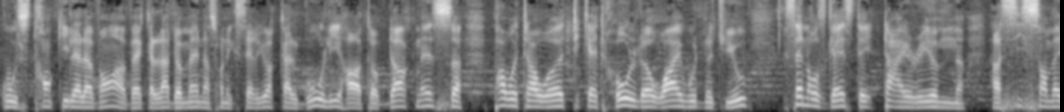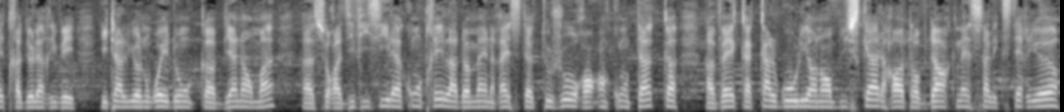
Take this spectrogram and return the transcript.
course tranquille à l'avant avec la domaine à son extérieur. Calgoli, Heart of Darkness, Power Tower, Ticket Holder, Why Wouldn't You? Senos Guest et Tyrium à 600 mètres de l'arrivée. Italian Way donc bien en main sera difficile à contrer. La domaine reste toujours en contact avec Calguli en embuscade, Heart of Darkness à l'extérieur,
